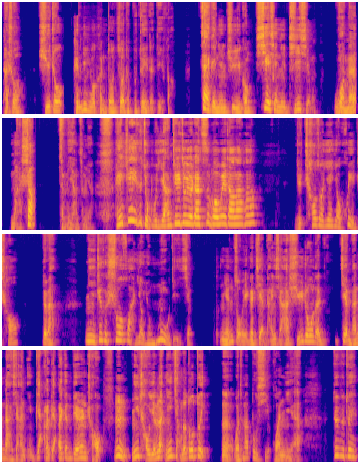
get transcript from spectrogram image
他说徐州肯定有很多做的不对的地方，再给您鞠一躬，谢谢你提醒，我们马上怎么样怎么样。哎，这个就不一样，这个就有点淄博味道了哈。你这抄作业要会抄，对吧？你这个说话要有目的性。您作为一个键盘侠，徐州的键盘大侠，你啪啦啪啦跟别人吵，嗯，你吵赢了，你讲的都对，嗯，我他妈不喜欢你，对不对？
